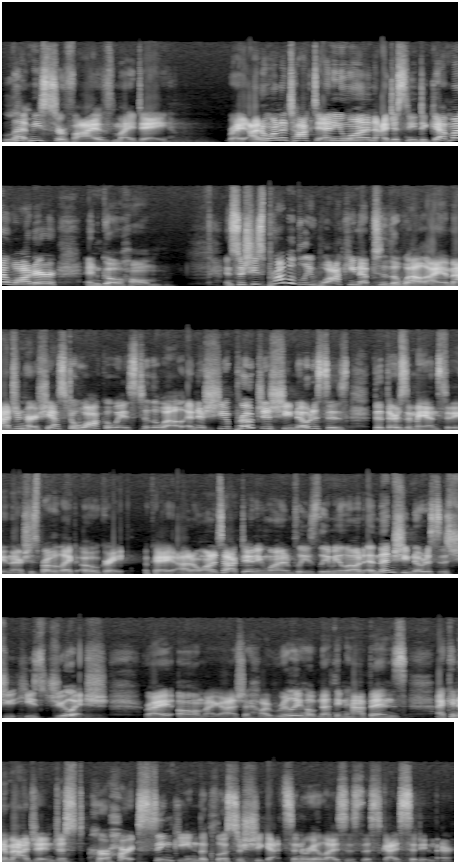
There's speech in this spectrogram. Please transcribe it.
Let me survive my day." Right? I don't want to talk to anyone. I just need to get my water and go home. And so she's probably walking up to the well. I imagine her. She has to walk a ways to the well. And as she approaches, she notices that there's a man sitting there. She's probably like, oh, great. Okay, I don't want to talk to anyone. Please leave me alone. And then she notices she, he's Jewish, right? Oh my gosh, I really hope nothing happens. I can imagine just her heart sinking the closer she gets and realizes this guy's sitting there,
